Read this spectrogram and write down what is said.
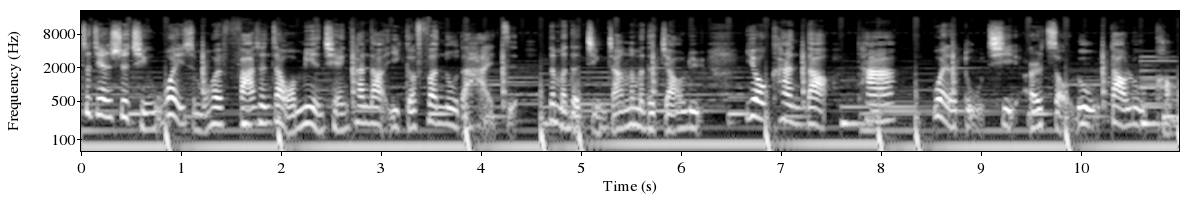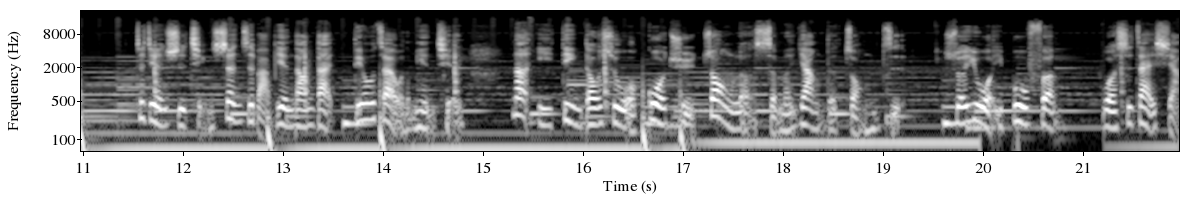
这件事情为什么会发生在我面前？看到一个愤怒的孩子，那么的紧张，那么的焦虑，又看到他为了赌气而走路到路口。这件事情，甚至把便当袋丢在我的面前，那一定都是我过去种了什么样的种子。所以，我一部分我是在想，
